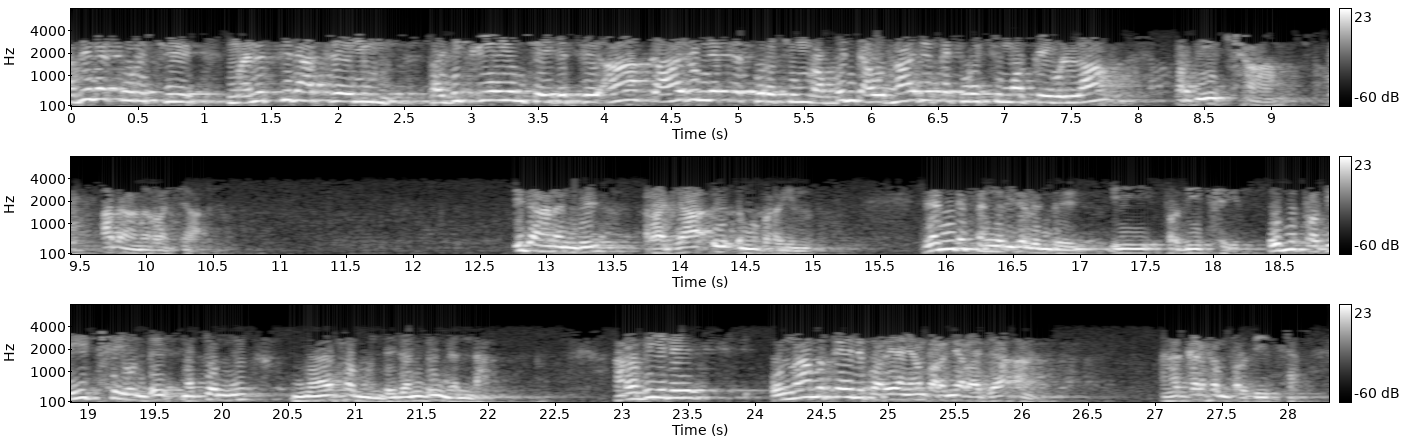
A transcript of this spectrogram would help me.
അതിനെക്കുറിച്ച് മനസ്സിലാക്കുകയും പഠിക്കുകയും ചെയ്തിട്ട് ആ കാരുണ്യത്തെക്കുറിച്ചും റബ്ബിന്റെ ഔദാര്യത്തെക്കുറിച്ചും ഒക്കെയുള്ള പ്രതീക്ഷ. അതാണ് റജ. ഇതാണെന്ത് റജ എന്ന് പറയുന്നത്. രണ്ട് സംഗതികളുണ്ട് ഈ പ്രതീക്ഷയിൽ. ഒന്ന് പ്രതീക്ഷയുണ്ട് മറ്റൊന്ന് മോഹമുണ്ട്. രണ്ടും രണ്ടാണ് അറബിയിൽ ഒന്നാമത്തേതിന് പറയാ ഞാൻ പറഞ്ഞ റജ ആണ്. ആഗ്രഹം പ്രതീക്ഷ.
